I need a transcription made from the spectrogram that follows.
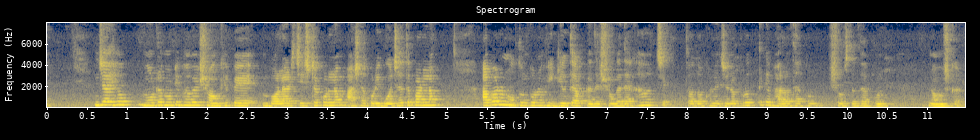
যাই হোক, মোটামুটিভাবে সংক্ষেপে বলার চেষ্টা করলাম, আশা করি বোঝাতে পারলাম। আবারও নতুন কোনো ভিডিওতে আপনাদের সঙ্গে দেখা হচ্ছে। ততক্ষণের জন্য প্রত্যেকে ভালো থাকুন, সুস্থ থাকুন। নমস্কার।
